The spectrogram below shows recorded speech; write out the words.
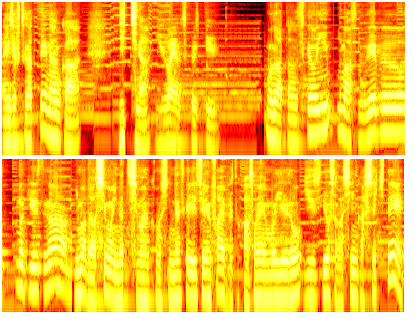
AJAX 使ってなんかリッチな UI を作るっていうものだったんですけど、い今はそのウェブの技術が今では死後になってしまうかもしれないですけど、HM5 とかその辺もいろいろ技術要素が進化してきて、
